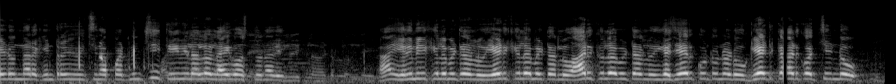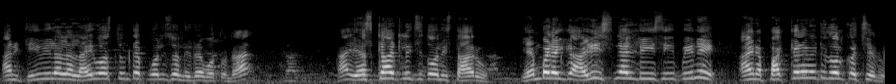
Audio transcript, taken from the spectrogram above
ఏడున్నరకు ఇంటర్వ్యూ ఇచ్చినప్పటి నుంచి టీవీలలో లైవ్ వస్తున్నది. ఎనిమిది కిలోమీటర్లు ఏడు కిలోమీటర్లు ఆరు కిలోమీటర్లు ఇక చేరుకుంటున్నాడు గేట్ కాడికి వచ్చిండు అని టీవీలలో లైవ్ వస్తుంటే పోలీసు వాళ్ళు నిద్రపోతుండ్రా? ఎస్కాట్లు ఇచ్చి తోలిస్తారు. ఎంబడ ఇంకా అడిషనల్ డీసీపీని ఆయన పక్కన పెట్టి తోలుకొచ్చారు.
